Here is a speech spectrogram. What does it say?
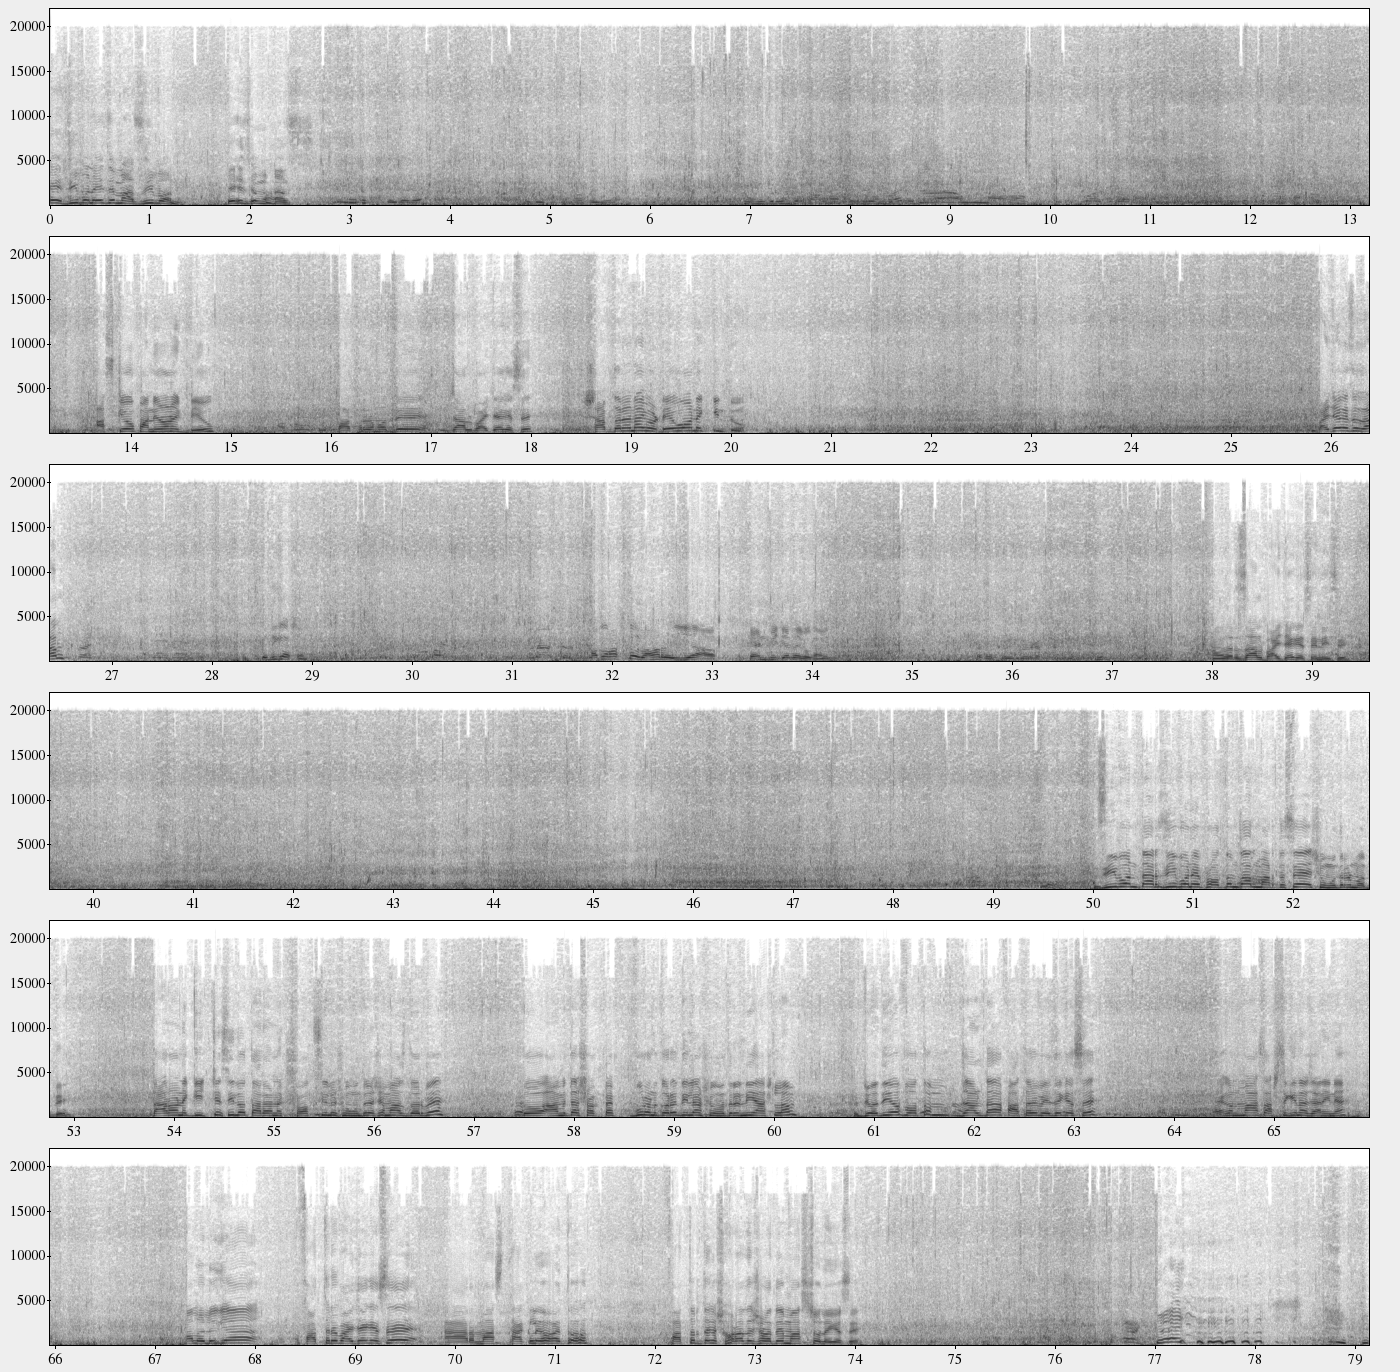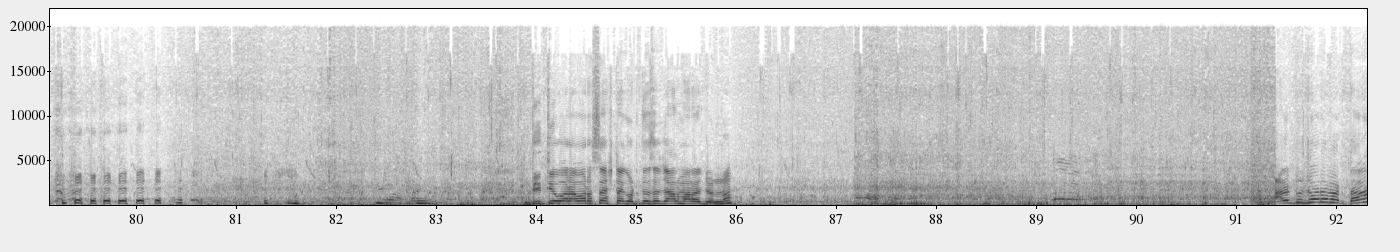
এ জীবন, এই যে মাছ, জীবন। এই যে মাছ। আজকেও পানির অনেক ঢেউ। পাথরের মধ্যে জাল বাইজা গেছে। সাবধানে নাই ঢেউ অনেক কিন্তু। বাইজা গেছে জাল? এদিকে আসেন। আপনার আসতে হবে আমার ইয়া, প্যান্ট ভিজা যাইব আমি। আমাদের জাল বাইজা গেছে নিচে। জীবন তার জীবনে প্রথম জাল মারতেছে সমুদ্রের মধ্যে। তার অনেক ইচ্ছে ছিল, তার অনেক শখ ছিল, সমুদ্রে এসে মাছ ধরবে। তো আমি তার শখটা পূরণ করে দিলাম, সমুদ্রে নিয়ে আসলাম। যদিও প্রথম জালটা পাথরে বেজে গেছে। এখন মাছ আসছে কিনা জানি না। ভালো লেগিয়া পাথরে বাইজা গেছে, আর মাছ থাকলেও হয়তো পাথর থেকে সরাতে সরাতে মাছ চলে গেছে! দ্বিতীয়বার আবার চেষ্টা করতেছে জাল মারার জন্য। একটু জোরে মারতা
